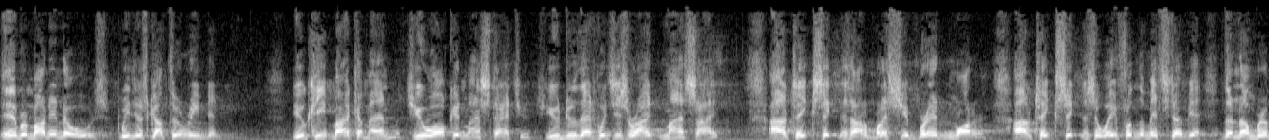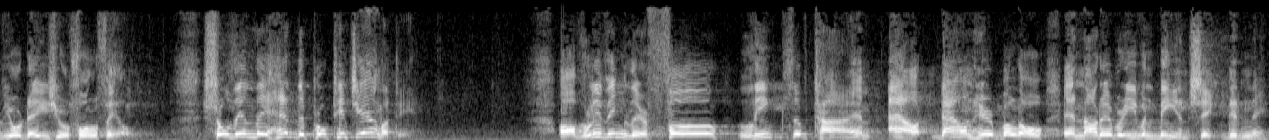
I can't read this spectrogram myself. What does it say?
Everybody knows. We just got through reading it. You keep my commandments. You walk in my statutes. You do that which is right in my sight. I'll take sickness. I'll bless you bread and water. I'll take sickness away from the midst of you. The number of your days you're fulfilled. So then they had the potentiality of living their full length of time out down here below and not ever even being sick, didn't they?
